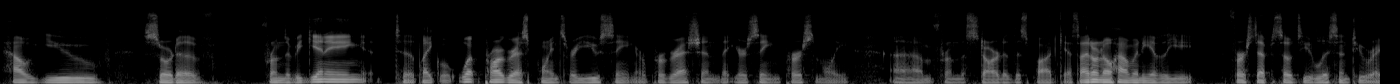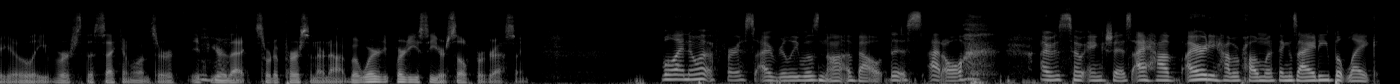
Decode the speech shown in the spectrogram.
how you've sort of from the beginning to like what progress points are you seeing or progression that you're seeing personally um, from the start of this podcast. I don't know how many of the first episodes you listen to regularly versus the second ones, or if, if you're Mhm. that sort of person or not. But where where do you see yourself progressing? Well, I know at first I really was not about this at all. I was so anxious. I have I already have a problem with anxiety, but like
